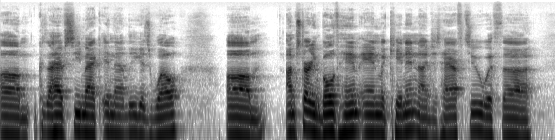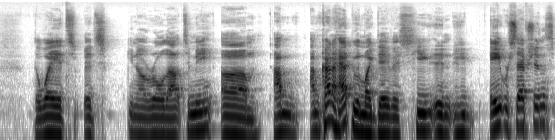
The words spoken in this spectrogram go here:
Um, because I have C-Mac in that league as well. Um, I'm starting both him and McKinnon. I just have to with uh, the way it's it's you know rolled out to me. Um, I'm I'm kind of happy with Mike Davis. He he eight receptions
